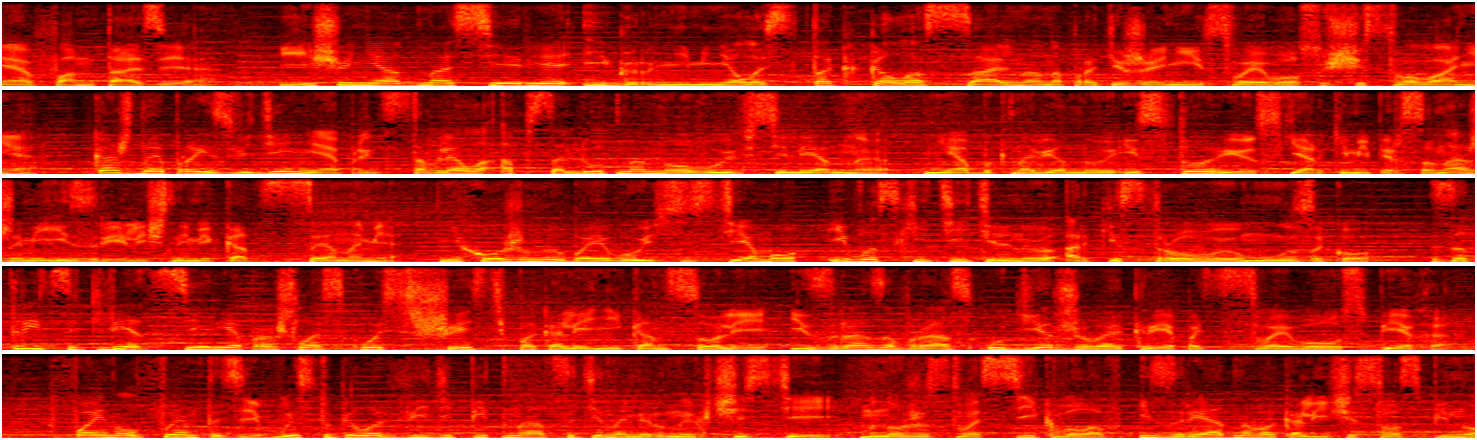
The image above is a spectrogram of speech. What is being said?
Последняя фантазия. Еще ни одна серия игр не менялась так колоссально на протяжении своего существования. Каждое произведение представляло абсолютно новую вселенную, необыкновенную историю с яркими персонажами и зрелищными кат-сценами, нехоженную боевую систему и восхитительную оркестровую музыку. За 30 лет серия прошла сквозь 6 поколений консолей, из раза в раз удерживая крепость своего успеха. Final Fantasy выступила в виде 15 номерных частей, множества сиквелов, изрядного количества спин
